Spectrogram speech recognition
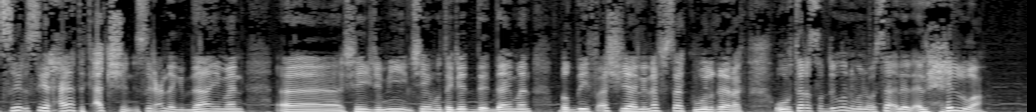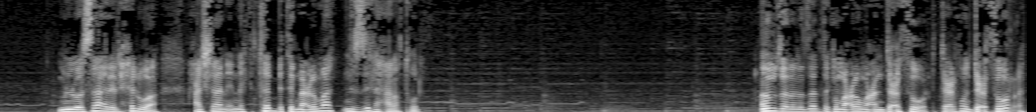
يصير يصير حياتك أكشن يصير عندك دائما آه شيء جميل شيء متجدد دائما بتضيف أشياء لنفسك ولغيرك. وترى صدقوني من الوسائل الحلوة من الوسائل الحلوة عشان إنك تثبت المعلومات نزلها على طول. انزل نزلت لكم معلومة عن دعثور. تعرفون دعثور؟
